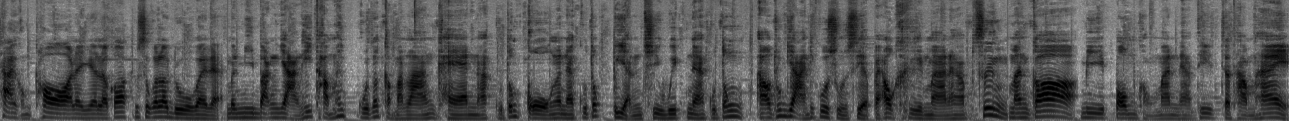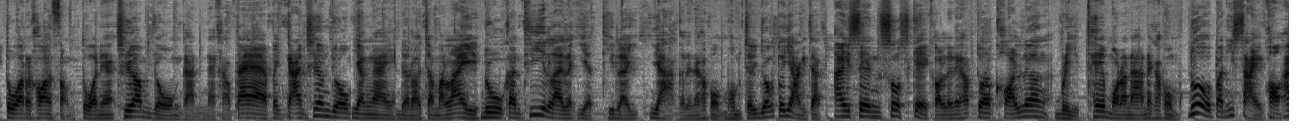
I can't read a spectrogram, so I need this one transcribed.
ชายของทออะไรเงี้ยแล้วก็รู้สึกว่าเราดูไปแหละมันมีบางอย่างที่ทำให้กูต้องกลับมาล้างแค้นนะกูต้องโกงนะกูต้องเปลี่ยนชีวิตนะกูต้องเอาทุกอย่างที่กูสูญเสียไปเอาคืนมานะครับ ซึ่งมันก็มีปมของมันนะครับที่จะทำให้ตัวละคร 2 ตัวเนี้ยเชื่อมโยงกันนะครับ แต่เป็นการเชื่อมโยงยังไง เดี๋ยวเราจะมาไล่ดูกันที่รายละเอียดทีละอย่างกันเลยนะครับผมผมจะยกตัวอย่างจากไอเซนโซสเกะก่อนเลยนะครับ ตัวละครเรื่องบรีดเทพมรณะนะครับผมด้วยอุปนิสัยของไอ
